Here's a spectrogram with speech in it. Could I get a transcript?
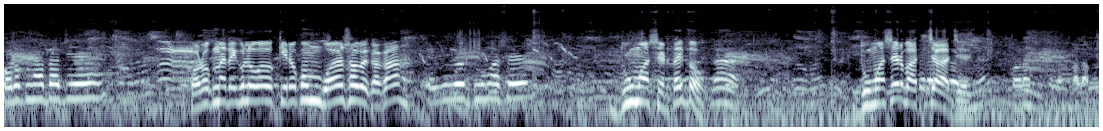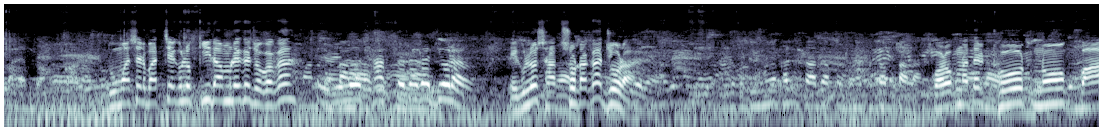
করকনাথ আছে। করকনাথ এগুলো কীরকম বয়স হবে কাকা? এগুলো দু মাসের। দু মাসের তাই তো? হ্যাঁ। দু মাসের বাচ্চা আছে। দু মাসের বাচ্চা এগুলো কি দাম রেখেছো কাকা? সাতশো টাকা জোড়া। এগুলো সাতশো টাকা জোড়া। করকনাথের ঠোঁট নোক পা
